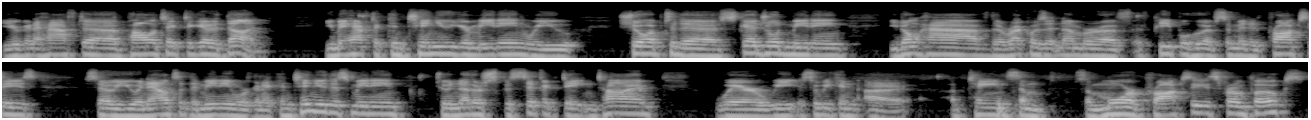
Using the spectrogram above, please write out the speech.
You're going to have to politic to get it done. You may have to continue your meeting where you show up to the scheduled meeting. You don't have the requisite number of, of people who have submitted proxies. So you announce at the meeting, we're going to continue this meeting to another specific date and time where we, so we can uh, obtain some, some more proxies from folks.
